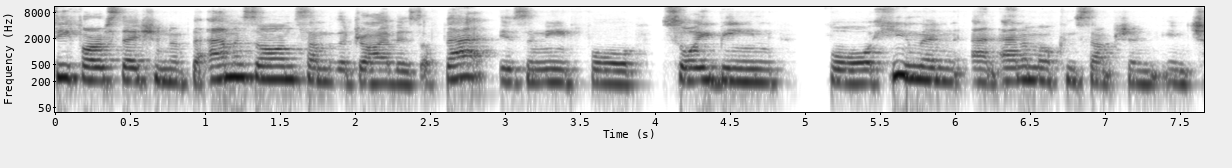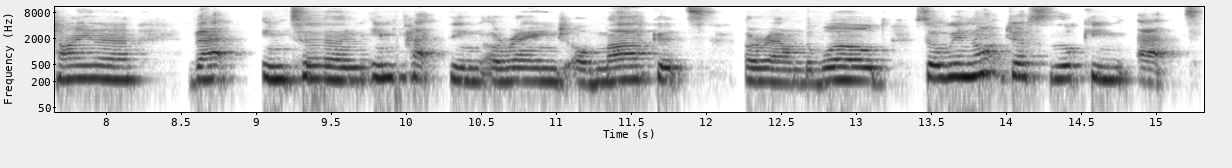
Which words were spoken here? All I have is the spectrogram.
deforestation of the Amazon, some of the drivers of that is the need for soybean for human and animal consumption in China. That in turn impacting a range of markets around the world. So we're not just looking at,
